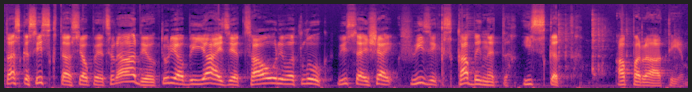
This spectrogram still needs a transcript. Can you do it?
Tas, kas izskatās jau pēc rādio, tur jau bija jāiziet cauri ot, lūk, visai šai fizikas kabineta izskata aparātiem.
